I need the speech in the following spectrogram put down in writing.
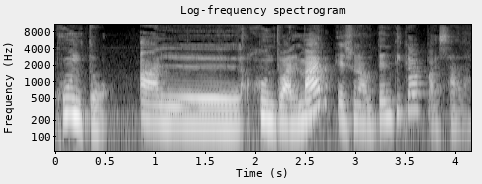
junto al, junto al mar, es una auténtica pasada.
